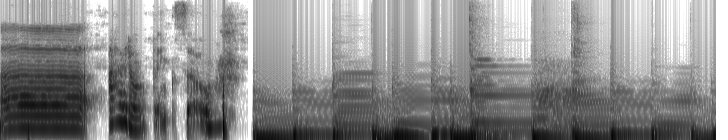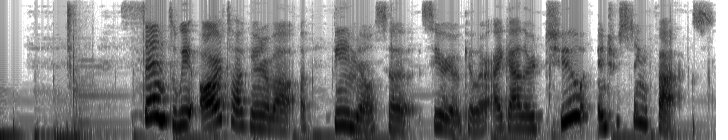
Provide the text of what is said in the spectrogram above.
Uh, I don't think so. Since we are talking about a female serial killer, I gathered two interesting facts.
